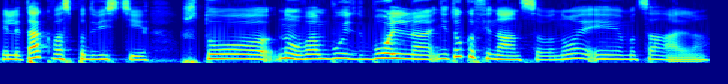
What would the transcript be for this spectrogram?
или так вас подвести, что ну, вам будет больно не только финансово, но и эмоционально.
